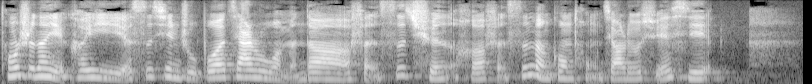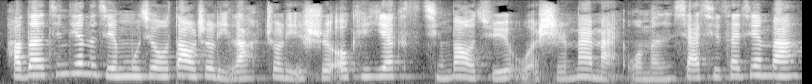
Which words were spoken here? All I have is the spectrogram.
同时呢，也可以私信主播加入我们的粉丝群，和粉丝们共同交流学习。好的，今天的节目就到这里啦。这里是 OKEX 情报局，我是麦麦，我们下期再见吧。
